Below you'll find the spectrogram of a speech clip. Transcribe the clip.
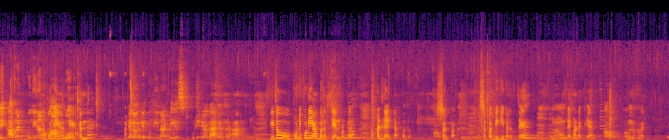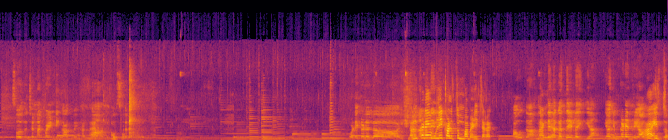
ಬೇಕಾದ್ರೆ ಪುದೀನ ಪುದೀನ ಬೇಕಂದ್ರೆ ಕೆಲವರಿಗೆ ಪುದೀನ ಟೇಸ್ಟ್ ಖುಷಿ ಆಗುತ್ತೆ ಇದು ಪುಡಿ ಪುಡಿಯಾಗಿ ಬರುತ್ತೆ ಅಂದ್ಬಿಟ್ಟು ಕಡಲೆ ಹಿಟ್ಟು ಹಾಕೋದು. ಸ್ವಲ್ಪ. ಸ್ವಲ್ಪ ಬಿಗಿ ಬರುತ್ತೆ. ಉಂಡೆ ಮಾಡೋಕ್ಕೆ. ಹ್ಞೂ ಸೊ ಅದು ಚೆನ್ನಾಗಿ ಬೈಂಡಿಂಗ್ ಆಗ್ಬೇಕಲ್ವಾ? ಅದಕ್ಕೋಸ್ಕರ ಮಾಡೋದು ಹ್ಮ್. ವಡೆಗಳೆಲ್ಲ ಇಷ್ಟ ನಮ್ಮ ಕಡೆ ಹುಳಿಕಾಳು ತುಂಬಾ ಬೆಳೀತಾರೆ. ಹೌದಾ? ನಿಮ್ದೇನ ಗದ್ದೆ ಎಲ್ಲ ಇದೆಯಾ? ಯಾ ನಿಮ್ ಕಡೆ ಅಂದ್ರೆ ಯಾವ ಹಾಂ ಇತ್ತು.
